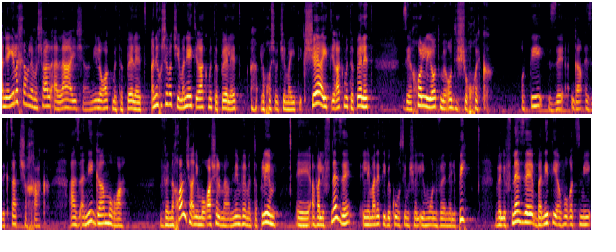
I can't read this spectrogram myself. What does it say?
אני אגיד לכם למשל עליי, שאני לא רק מטפלת, אני חושבת שאם אני הייתי רק מטפלת, לא חושבת שאם הייתי, כשהייתי רק מטפלת, זה יכול להיות מאוד שוחק. אותי זה, גם, זה קצת שחק. אז אני גם מורה. ונכון שאני מורה של מאמנים ומטפלים, אבל לפני זה לימדתי בקורסים של אימון ו-NLP, ולפני זה בניתי עבור עצמי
